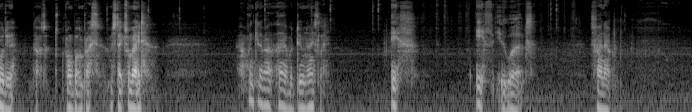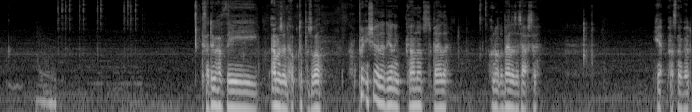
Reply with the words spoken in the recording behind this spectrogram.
Oh dear, that was a wrong button press. Mistakes were made thinking about there would do nicely. If, if it works. Let's find out. Because I do have the Amazon hooked up as well. I'm pretty sure they're the only... Oh no, it's the baler. Oh not the baler's attached to. Yep, that's no good.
